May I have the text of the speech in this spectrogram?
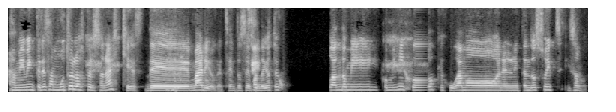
a mí me interesan mucho los personajes de Mario, ¿cachai? Entonces, cuando yo estoy jugando con mis hijos, que jugamos en el Nintendo Switch, y son,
